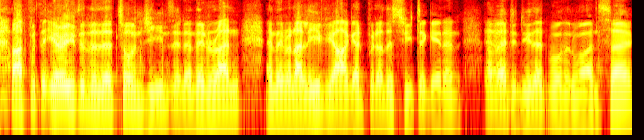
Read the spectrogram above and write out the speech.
I put the earrings and the, the torn jeans in, and then run, and then when I leave here, I go put on the suit again, and yeah. I've had to do that more than once. So,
